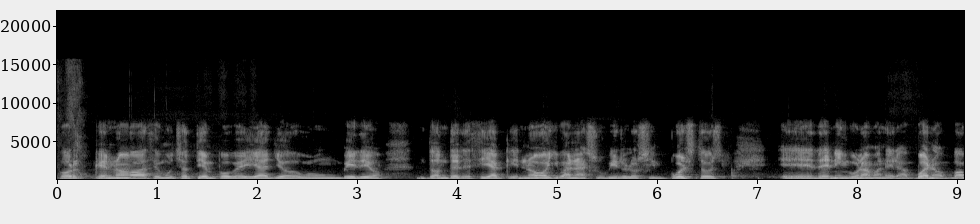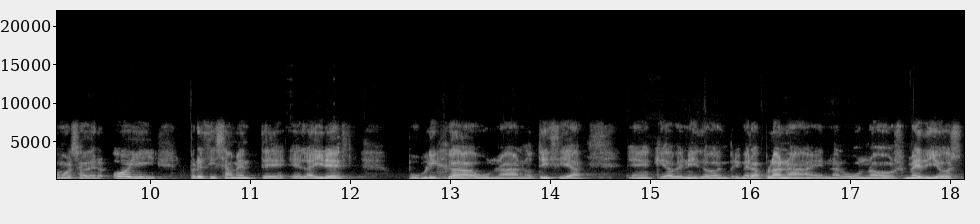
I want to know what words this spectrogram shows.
porque no hace mucho tiempo veía yo un vídeo donde decía que no iban a subir los impuestos de ninguna manera. Bueno, vamos a ver, hoy precisamente el AIREF publica una noticia que ha venido en primera plana en algunos medios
